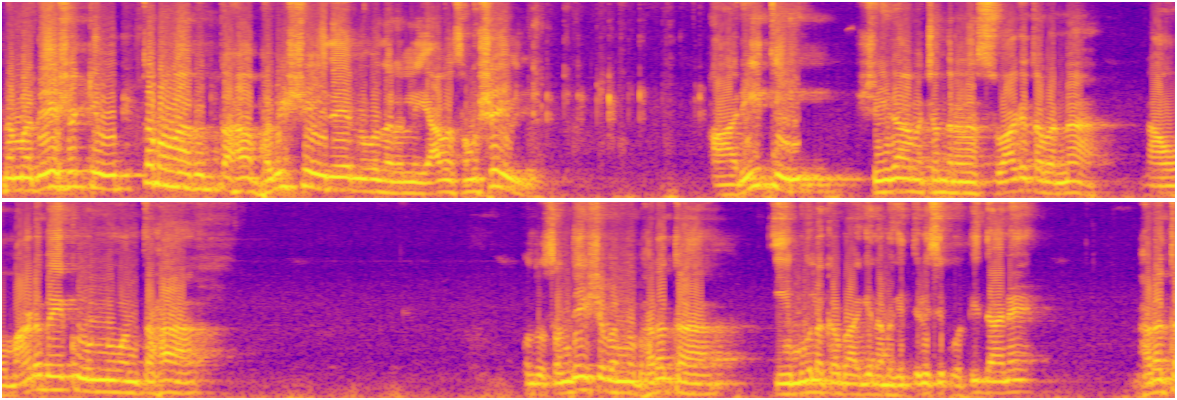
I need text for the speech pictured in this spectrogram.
ನಮ್ಮ ದೇಶಕ್ಕೆ ಉತ್ತಮವಾದಂತಹ ಭವಿಷ್ಯ ಇದೆ ಎನ್ನುವುದರಲ್ಲಿ ಯಾವ ಸಂಶಯವಿಲ್ಲ ಆ ರೀತಿ ಶ್ರೀರಾಮಚಂದ್ರನ ಸ್ವಾಗತವನ್ನ ನಾವು ಮಾಡಬೇಕು ಅನ್ನುವಂತಹ ಒಂದು ಸಂದೇಶವನ್ನು ಭರತ ಈ ಮೂಲಕವಾಗಿ ನಮಗೆ ತಿಳಿಸಿಕೊಟ್ಟಿದ್ದಾನೆ. ಭರತ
